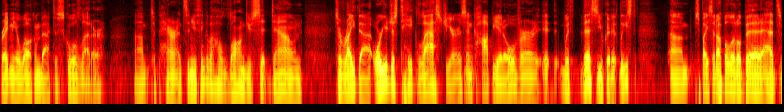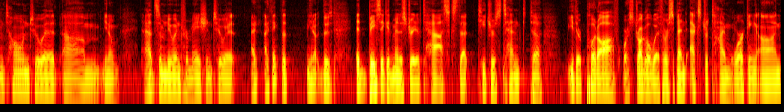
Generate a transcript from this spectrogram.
write me a welcome back to school letter um, to parents. And you think about how long you sit down to write that, or you just take last year's and copy it over. It, with this, you could at least um, spice it up a little bit, add some tone to it, um, you know, add some new information to it. I, I think that you know there's basic administrative tasks that teachers tend to either put off or struggle with or spend extra time working on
